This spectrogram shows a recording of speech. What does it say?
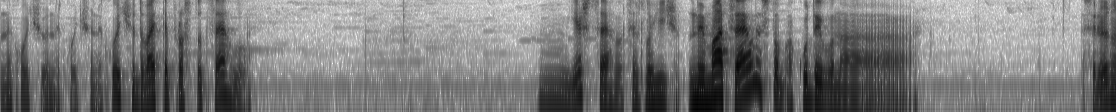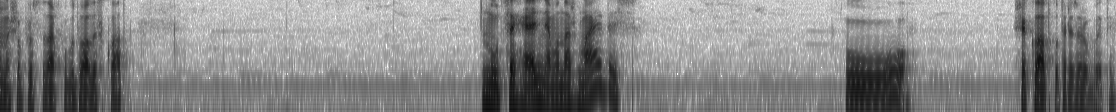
не хочу, не хочу, не хочу. Давайте просто цеглу. Є ж цегла, це ж логічно. Нема цегли? Стоп, а куди вона. Серйозно, ми що просто так побудували склад? Ну, цегельня, вона ж має десь. О. Ще кладку треба зробити.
